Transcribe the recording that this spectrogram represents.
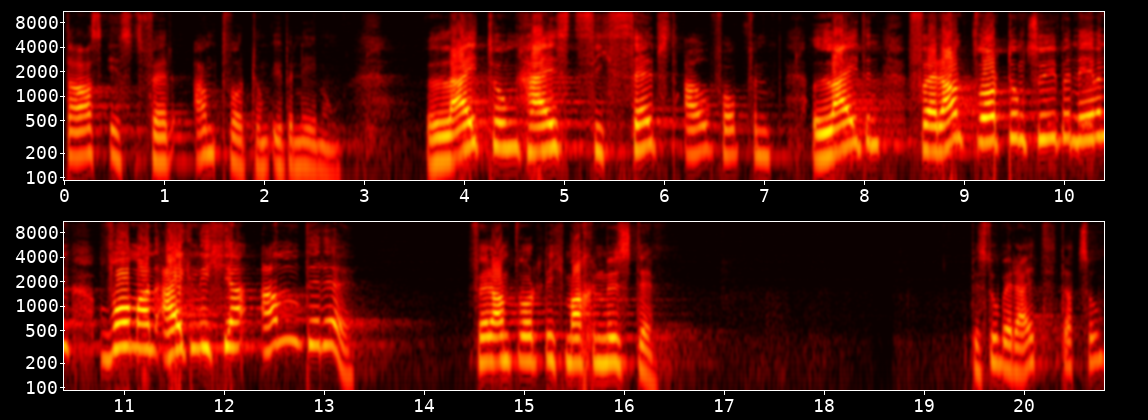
Das ist Verantwortung übernehmen. Leitung heißt sich selbst aufopfern, leiden, Verantwortung zu übernehmen, wo man eigentlich ja andere verantwortlich machen müsste. Bist du bereit dazu?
